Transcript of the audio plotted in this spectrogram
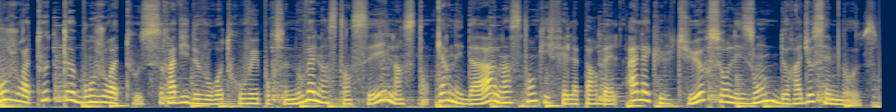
Bonjour à toutes, bonjour à tous. Ravi de vous retrouver pour ce nouvel instant C, l'instant carnet d'art, l'instant qui fait la part belle à la culture sur les ondes de Radio Semnose.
